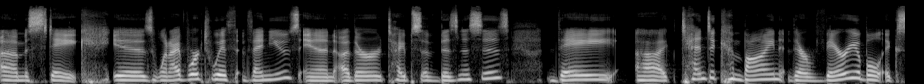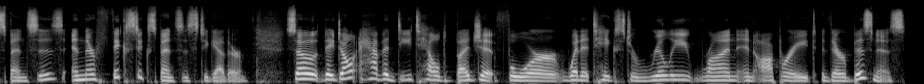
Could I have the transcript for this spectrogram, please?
uh, mistake is when I've worked with venues and other types of businesses, they uh, tend to combine their variable expenses and their fixed expenses together. So they don't have a detailed budget for what it takes to really run and operate their business.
